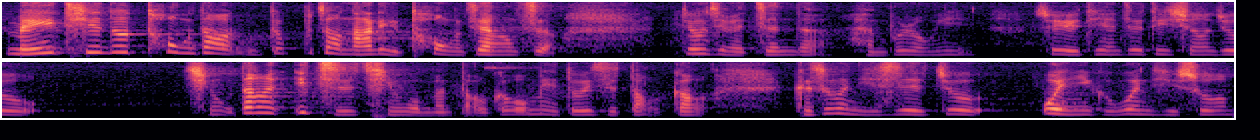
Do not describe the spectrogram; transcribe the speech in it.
每一天都痛到你都不知道哪里痛，这样子，弟兄姐妹真的很不容易。所以有一天这个弟兄就请，当然一直请我们祷告，我们也都一直祷告。可是问题是，就问一个问题说，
